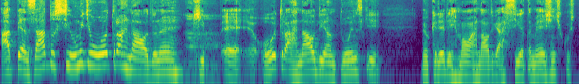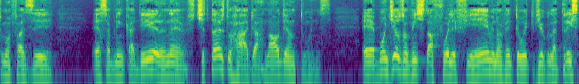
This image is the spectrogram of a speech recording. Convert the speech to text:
apesar do ciúme de um outro Arnaldo, né? Que, é, outro Arnaldo e Antunes, que meu querido irmão Arnaldo Garcia também, a gente costuma fazer essa brincadeira, né? Os titãs do rádio, Arnaldo e Antunes. É, bom dia aos ouvintes da Folha FM 98,3.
